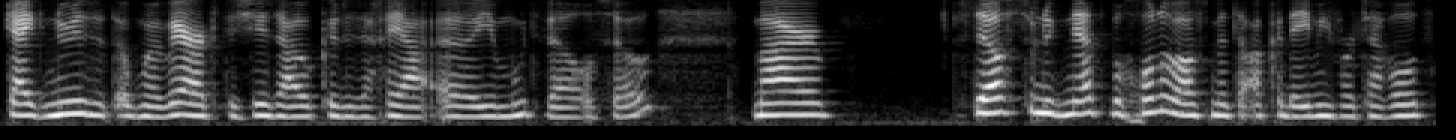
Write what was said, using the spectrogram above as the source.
kijk, nu is het ook mijn werk, dus je zou kunnen zeggen, ja, uh, je moet wel of zo. Maar zelfs toen ik net begonnen was met de Academie voor Tarot,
